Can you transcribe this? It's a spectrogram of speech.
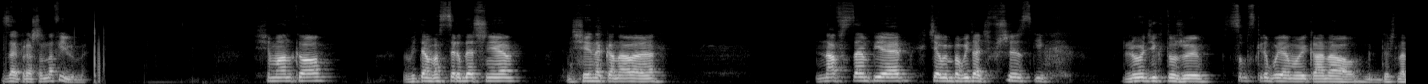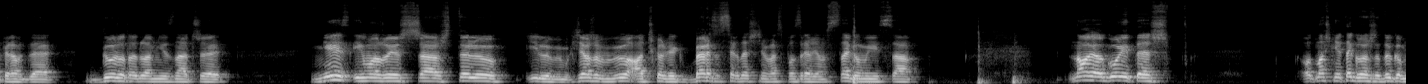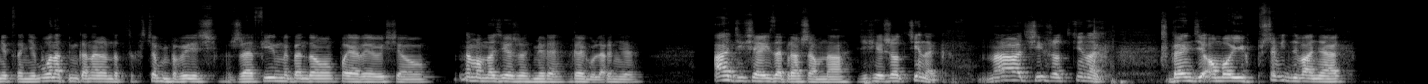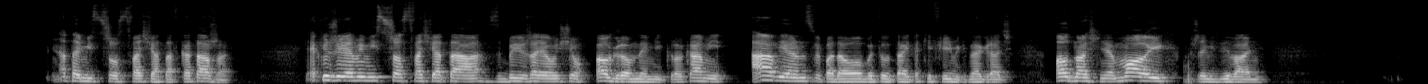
zapraszam na film. Siemanko, witam was serdecznie. Dzisiaj na kanale. Na wstępie chciałbym powitać wszystkich ludzi, którzy subskrybują mój kanał, gdyż naprawdę dużo to dla mnie znaczy. Nie jest ich może jeszcze aż tylu, ilu bym chciał, żeby było, aczkolwiek bardzo serdecznie was pozdrawiam z tego miejsca. No i ogólnie też odnośnie tego, że długo mnie tutaj nie było na tym kanale, no to chciałbym powiedzieć, że filmy będą pojawiały się, no mam nadzieję, że w miarę regularnie. A dzisiaj zapraszam na dzisiejszy odcinek. Na dzisiejszy odcinek będzie o moich przewidywaniach na te Mistrzostwa Świata w Katarze. Jak już wiemy, Mistrzostwa Świata zbliżają się ogromnymi krokami, a więc wypadałoby tutaj taki filmik nagrać odnośnie moich przewidywań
